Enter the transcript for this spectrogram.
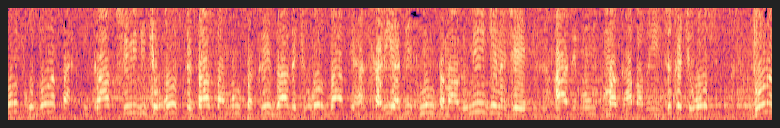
اوس خو دونه تحقیقات شوي دي چې اوس مثال ته مونږ تقلید دا دی چې اوس داسې سړي حدیث مونږ ته معلومېږي نه چې هغه د مونږ مذهب هغه ځکه چې اوس دونه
